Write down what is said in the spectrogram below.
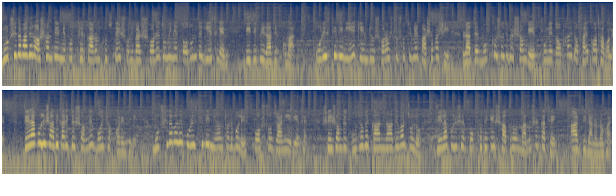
মুর্শিদাবাদের অশান্তির নেপথ্যের কারণ খুঁজতে শনিবার সরেজমিনে তদন্তে গিয়েছিলেন ডিজিপি রাজীব কুমার। পরিস্থিতি নিয়ে কেন্দ্রীয় স্বরাষ্ট্র সচিবের পাশাপাশি রাজ্যের মুখ্য সচিবের সঙ্গে ফোনে দফায় দফায় কথা বলেন। জেলা পুলিশ আধিকারিকদের সঙ্গে বৈঠক করেন তিনি। মুর্শিদাবাদের পরিস্থিতি নিয়ন্ত্রণে বলে স্পষ্ট জানিয়ে দিয়েছেন। সেই সঙ্গে গুজবে কান না দেওয়ার জন্য জেলা পুলিশের পক্ষ থেকে সাধারণ মানুষের কাছে আর্জি জানানো হয়।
